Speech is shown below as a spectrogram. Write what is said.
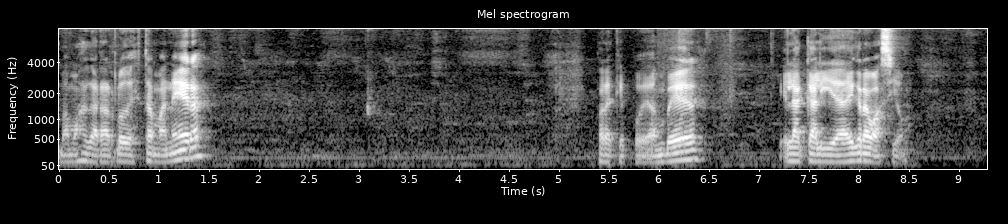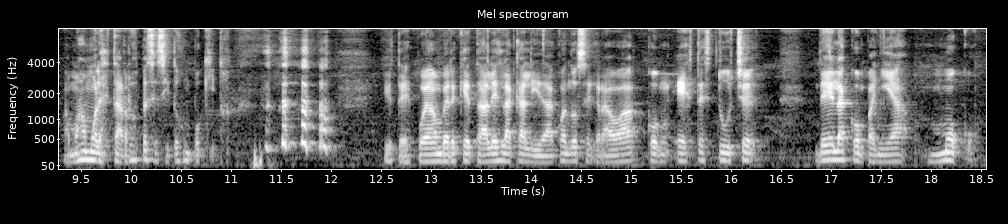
vamos a agarrarlo de esta manera. Para que puedan ver la calidad de grabación. Vamos a molestar los pececitos un poquito. y ustedes puedan ver qué tal es la calidad cuando se graba con este estuche de la compañía Moco.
